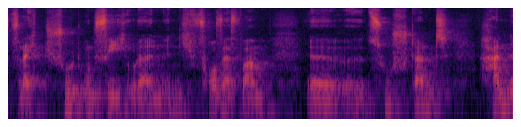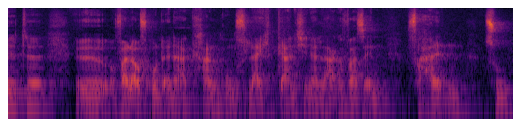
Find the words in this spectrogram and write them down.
vielleicht schuldunfähig oder in, nicht vorwerfbarem äh, Zustand handelte, äh, weil er aufgrund einer Erkrankung vielleicht gar nicht in der Lage war, sein Verhalten zu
